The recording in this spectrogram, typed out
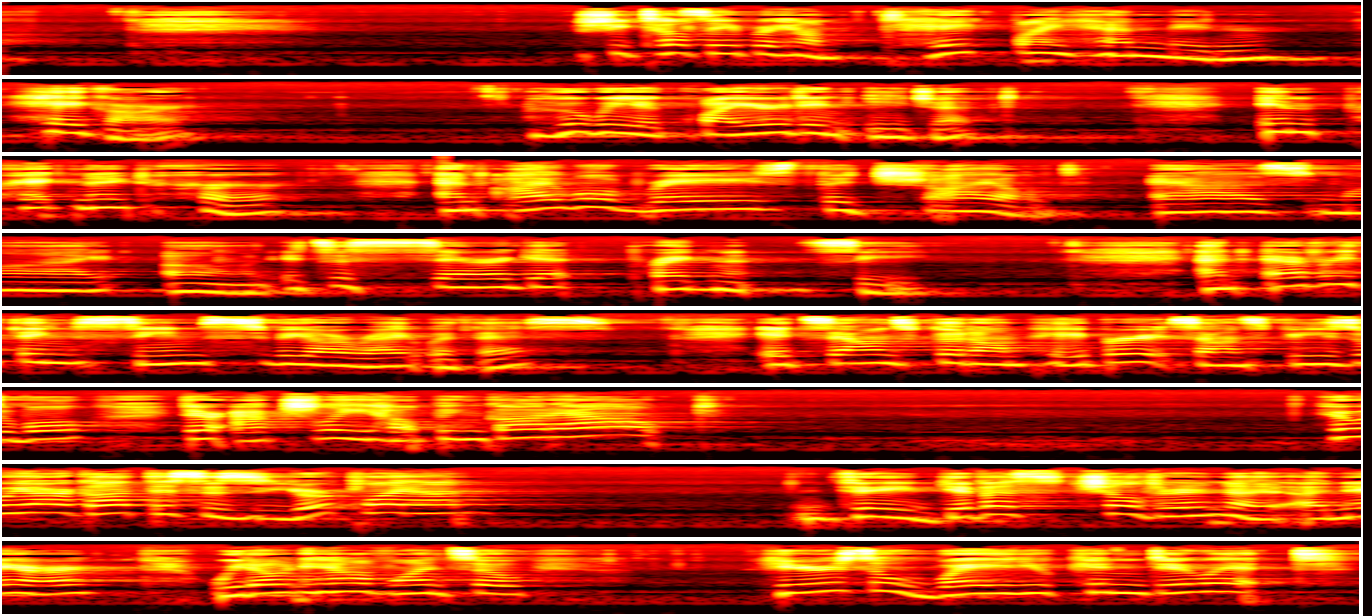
She tells Abraham, Take my handmaiden, Hagar, who we acquired in Egypt, impregnate her, and I will raise the child as my own. It's a surrogate pregnancy. And everything seems to be all right with this. It sounds good on paper, it sounds feasible. They're actually helping God out. Here we are, God, this is your plan to give us children, a, an heir. We don't have one, so here's a way you can do it.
